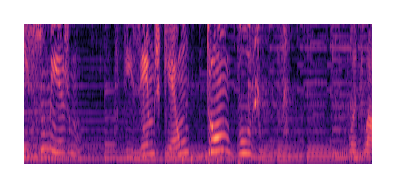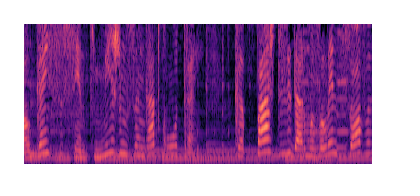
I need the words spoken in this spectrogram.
Isso mesmo! Dizemos que é um trombudo. Quando alguém se sente mesmo zangado com o trem, capaz de lhe dar uma valente sova,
